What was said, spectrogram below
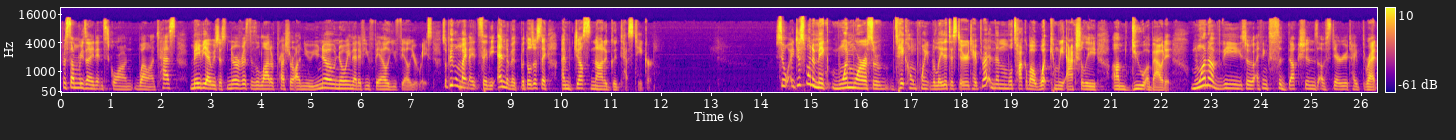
For some reason, I didn't score on well on tests. Maybe I was just nervous. There's a lot of pressure on you, you know, knowing that if you fail, you fail your race. So people might not say the end of it, but they'll just say, I'm just not a good test taker. So I just want to make one more sort of take-home point related to stereotype threat, and then we'll talk about what can we actually um, do about it. One of the, so I think, seductions of stereotype threat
